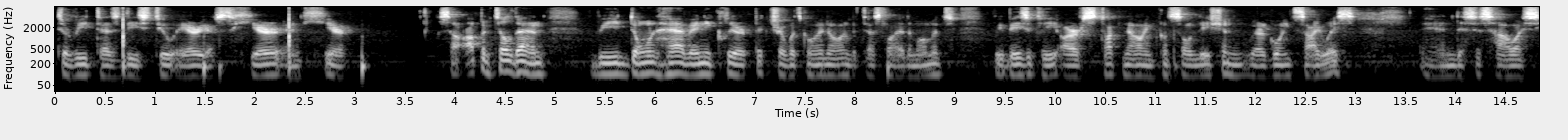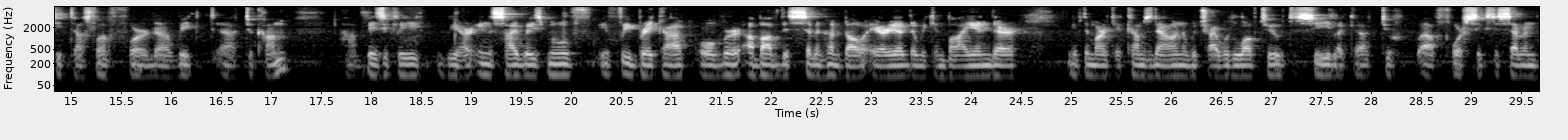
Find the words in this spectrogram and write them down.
to retest these two areas here and here. So up until then, we don't have any clear picture what's going on with Tesla at the moment. We basically are stuck now in consolidation. We are going sideways. And this is how I see Tesla for the week uh, to come. Uh, basically, we are in a sideways move. If we break out over above this $700 area, then we can buy in there. If the market comes down, which I would love to, to see like a to, uh, 467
